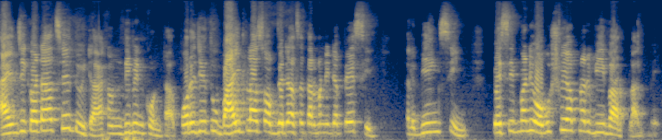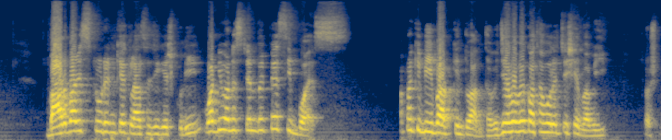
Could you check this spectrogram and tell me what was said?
আইএনজি কয়টা আছে? দুইটা। এখন দিবেন কোনটা? পরে যেহেতু বাই প্লাস অবজেক্ট আছে, তার মানে এটা পেসিভ তাহলে বিং সিন পেসিভ মানে অবশ্যই আপনার বি ভার্ব লাগবে। বারবার স্টুডেন্টকে ক্লাসে জিজ্ঞেস করি what you understand by passive voice আপনাকে বি ভার্ব কিন্তু আনতে হবে। যেভাবে কথা বলেছি সেভাবেই। প্রশ্ন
